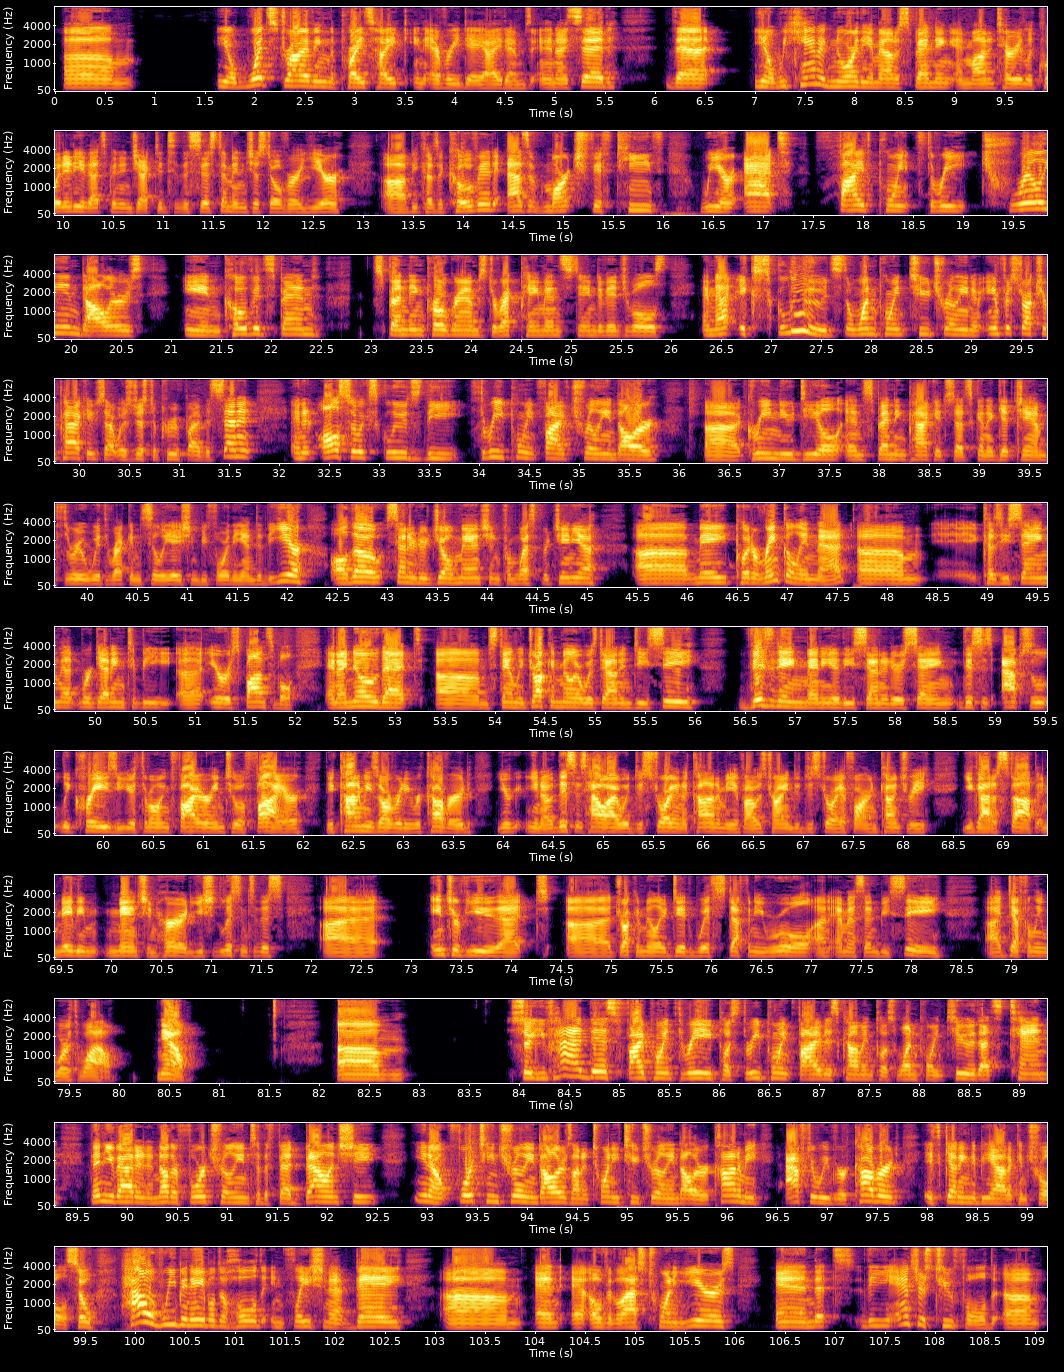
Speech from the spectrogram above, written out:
um, you know, what's driving the price hike in everyday items. And I said that, you know, we can't ignore the amount of spending and monetary liquidity that's been injected to the system in just over a year uh, because of COVID. As of March 15th, we are at $5.3 trillion in COVID spend, spending programs, direct payments to individuals. And that excludes the 1.2 trillion of infrastructure package that was just approved by the Senate. And it also excludes the 3.5 trillion dollar uh, Green New Deal and spending package that's going to get jammed through with reconciliation before the end of the year. Although Senator Joe Manchin from West Virginia uh, may put a wrinkle in that because um, he's saying that we're getting to be uh, irresponsible. And I know that um, Stanley Druckenmiller was down in D.C visiting many of these senators saying this is absolutely crazy. You're throwing fire into a fire. The economy's already recovered. You're you know this is how i would destroy an economy if i was trying to destroy a foreign country. You got to stop. And maybe Manchin heard you should listen to this uh, interview that uh, Druckenmiller did with Stephanie Ruhle on MSNBC uh, definitely worthwhile. Now um so you've had this 5.3 plus 3.5 is coming plus 1.2 that's 10 then you've added another 4 trillion to the fed balance sheet. You know 14 trillion dollars on a 22 trillion dollar economy after we've recovered it's getting to be out of control. So how have we been able to hold inflation at bay um, and uh, over the last 20 years? And that's the answer is twofold. Um,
